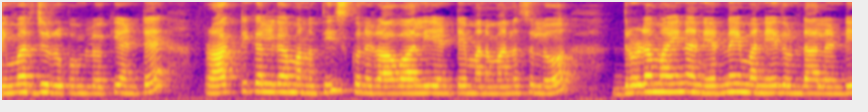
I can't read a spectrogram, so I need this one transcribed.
ఇమర్జ్ రూపంలోకి అంటే ప్రాక్టికల్గా మనం తీసుకొని రావాలి అంటే మన మనసులో దృఢమైన నిర్ణయం అనేది ఉండాలండి.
